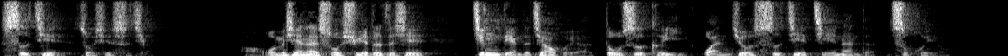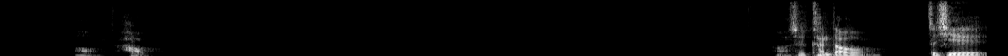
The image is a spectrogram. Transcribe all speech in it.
世界做些事情。啊，我们现在所学的这些经典的教诲啊，都是可以挽救世界劫难的智慧哦。哦，好。啊，所以看到这些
